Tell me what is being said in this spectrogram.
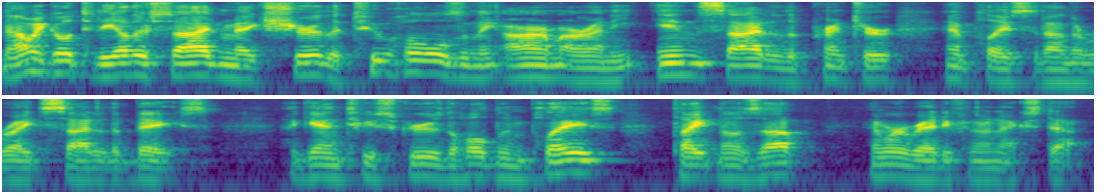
Now we go to the other side and make sure the two holes in the arm are on the inside of the printer and place it on the right side of the base. Again, two screws to hold in place, tighten those up, and we're ready for the next step.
